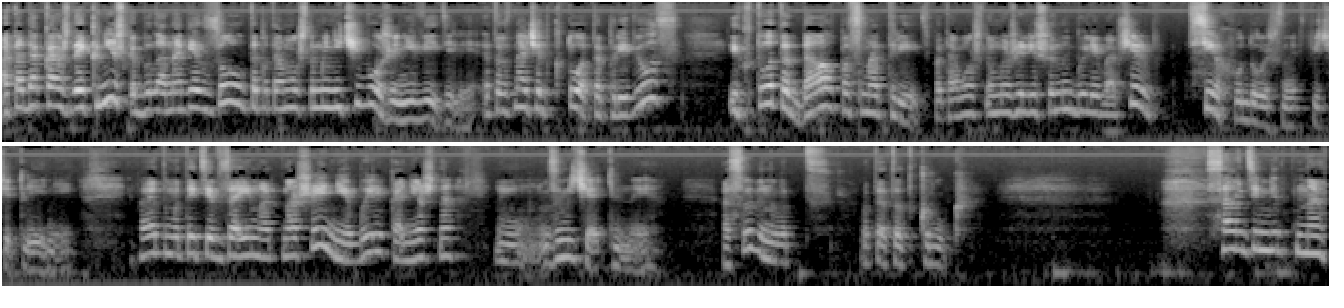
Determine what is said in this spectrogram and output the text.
А тогда каждая книжка была на вес золота, потому что мы ничего же не видели. Это значит, кто-то привез и кто-то дал посмотреть, потому что мы же лишены были вообще всех художественных впечатлений. Поэтому вот эти взаимоотношения были, конечно, замечательные. Особенно вот, вот этот круг. Сара Демидовна,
